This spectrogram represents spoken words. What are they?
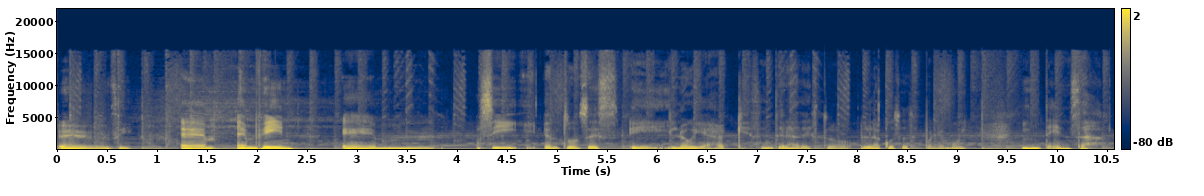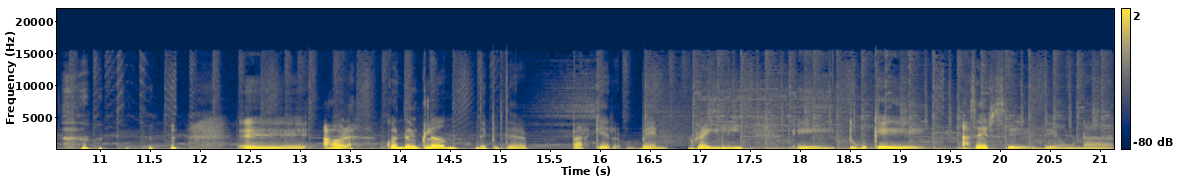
eh, sí. Eh, en fin. Eh, sí, entonces eh, luego ya que se entera de esto, la cosa se pone muy intensa. eh, ahora, cuando el clon de Peter Parker, Ben Reilly, eh, tuvo que hacerse de una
